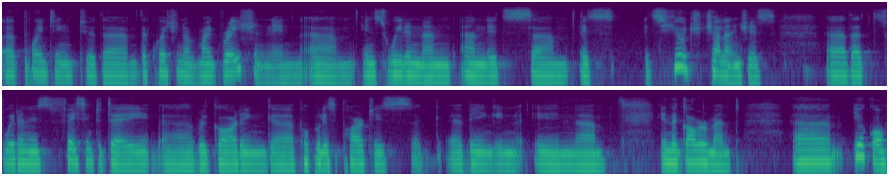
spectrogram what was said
uh, pointing to the the question of migration in um, in Sweden and and its um, its its huge challenges uh, that Sweden is facing today uh, regarding uh, populist parties being in in um, in the government. Um, Yoko,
